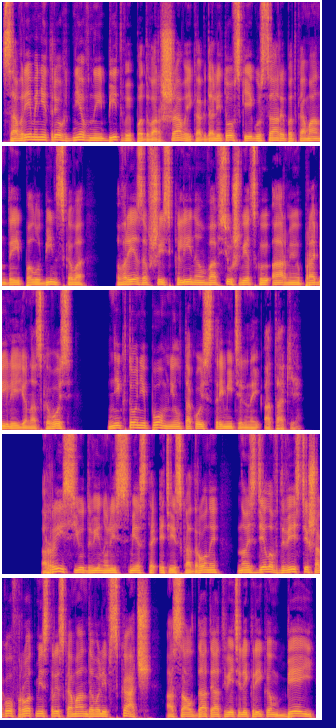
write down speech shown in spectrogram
Со времени трехдневной битвы под Варшавой, когда литовские гусары под командой Полубинского, врезавшись клином во всю шведскую армию, пробили ее насквозь, никто не помнил такой стремительной атаки. Рысью двинулись с места эти эскадроны, но, сделав 200 шагов, ротмистры скомандовали «вскачь», а солдаты ответили криком «бей»,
